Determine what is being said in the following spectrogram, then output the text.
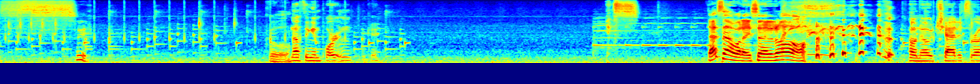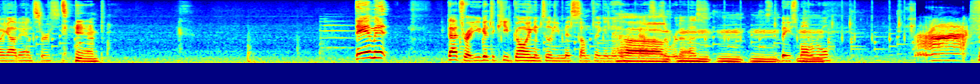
sick. Cool. Nothing important. Okay. Yes. That's not what I said at all. Oh no, Chad is throwing out answers. Damn. Damn it! That's right. You get to keep going until you miss something, and then it passes Um, over to us. mm, mm, mm, Baseball mm. rule.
